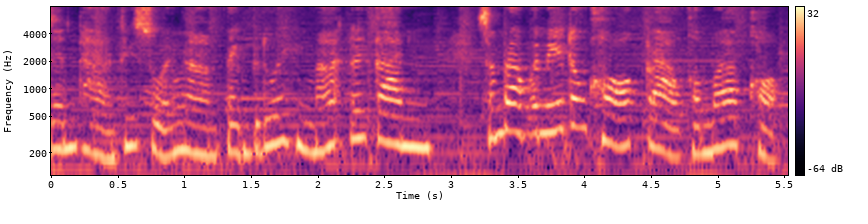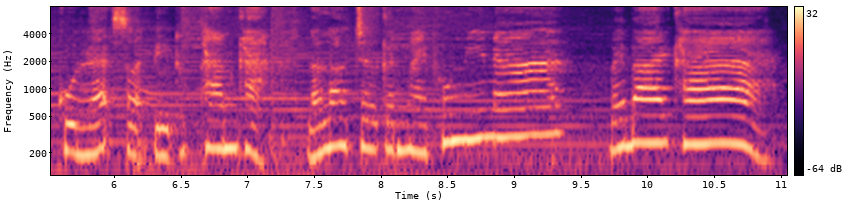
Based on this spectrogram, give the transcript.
เส้นทางที่สวยงามเต็มไปด้วยหิมะด้วยกันสำหรับวันนี้ต้องขอกล่าวคำว่าขอบคุณและสวัสดีทุกท่านค่ะ แล้วเราเจอกันใหม่พรุ่งนี้นะบ๊ายบายค่ะ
